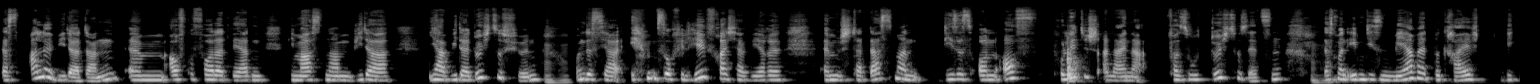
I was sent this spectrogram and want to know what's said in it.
dass alle wieder dann ähm, aufgefordert werden, die Maßnahmen wieder ja wieder durchzuführen mhm. und es ja eben so viel hilfreicher wäre, ähm, statt dass man dieses On-Off politisch alleine versucht durchzusetzen, mhm. dass man eben diesen Mehrwert begreift, wie,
